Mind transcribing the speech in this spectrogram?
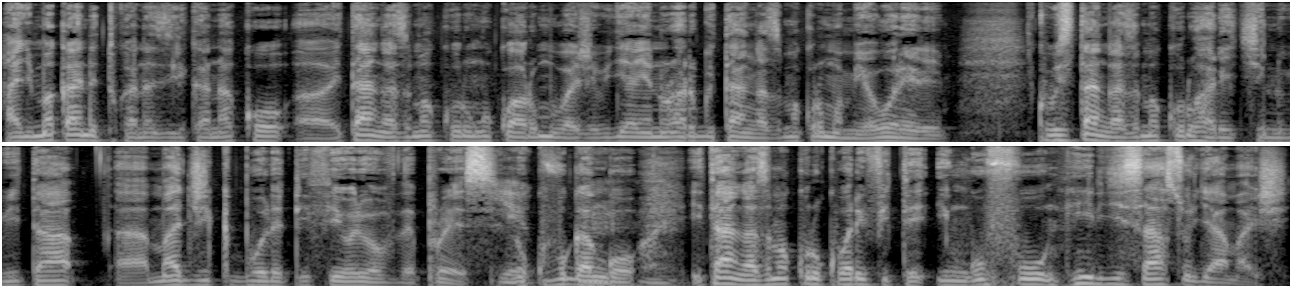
hanyuma kandi tukanazirikana ko uh, itangazamakuru nk'uko wari umubaje ibijyanye n'uruhare rw'itangazamakuru mu miyoborere. Ku itangazamakuru hari ikintu bita uh, magic bullet theory of the press. Ni ukuvuga ngo itangazamakuru kuba rifite ingufu nk'iry'isasu rya maji.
